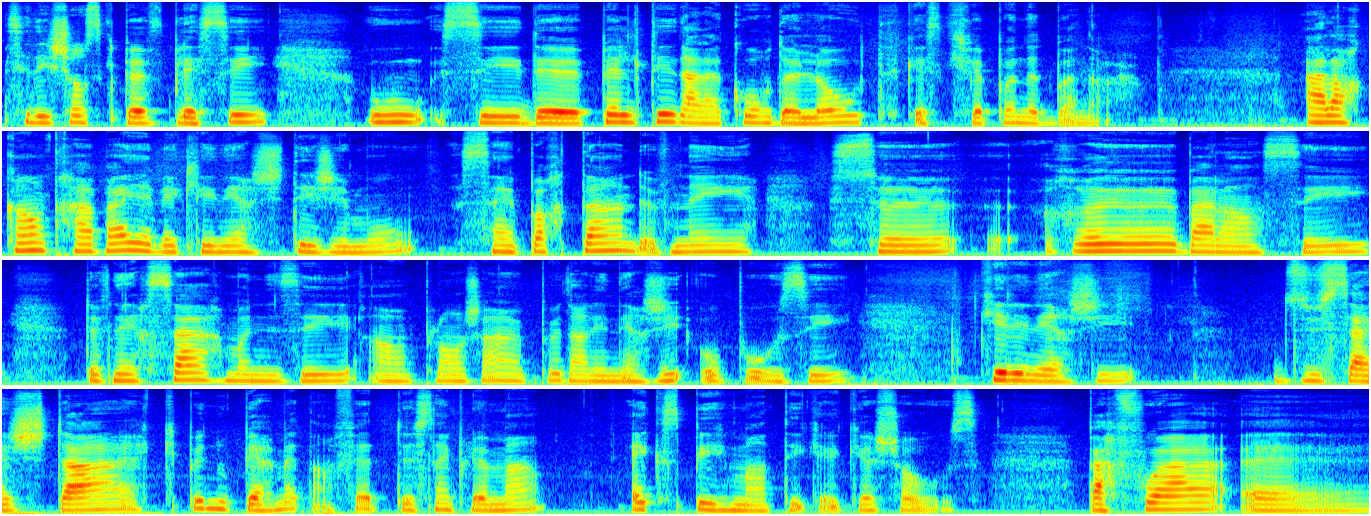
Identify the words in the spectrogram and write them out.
c'est des choses qui peuvent blesser ou c'est de pelleter dans la cour de l'autre, qu'est-ce qui fait pas notre bonheur. Alors quand on travaille avec l'énergie des Gémeaux, c'est important de venir se rebalancer, de venir s'harmoniser en plongeant un peu dans l'énergie opposée, qui est l'énergie du Sagittaire qui peut nous permettre en fait de simplement expérimenter quelque chose. Parfois, euh,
